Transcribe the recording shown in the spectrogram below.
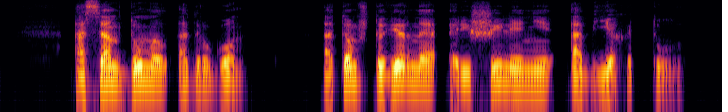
а сам думал о другом, о том, что верно решили они объехать Тулу.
